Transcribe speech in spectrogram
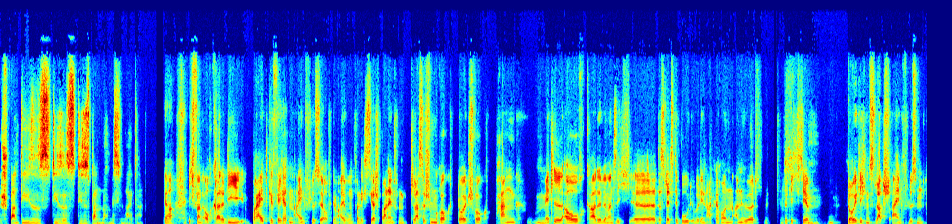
spannt dieses, dieses, dieses Band noch ein bisschen weiter. Ja, ich fand auch gerade die breit gefächerten Einflüsse auf dem Album fand ich sehr spannend. Von klassischem Rock, Deutschrock, Punk, Metal auch, gerade wenn man sich äh, das letzte Boot über den Acheron anhört, mit wirklich sehr mhm. deutlichen Sludge-Einflüssen,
